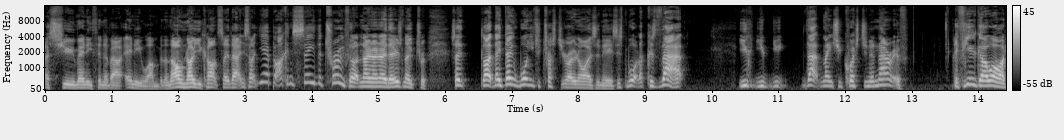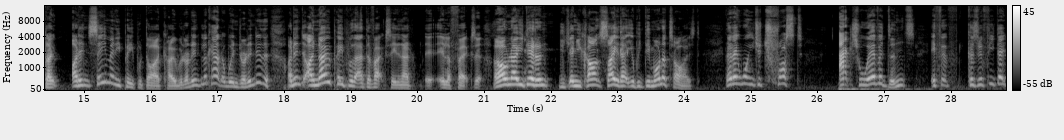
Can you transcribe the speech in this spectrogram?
assume anything about anyone. But then, oh no, you can't say that. And it's like, yeah, but I can see the truth. Like, no, no, no, there is no truth. So like, they don't want you to trust your own eyes and ears. It's more like because that, you, you, you, that makes you question a narrative. If you go, oh, I don't, I didn't see many people die of COVID. I didn't look out the window. I didn't do I didn't. I know people that had the vaccine and had ill effects. Oh no, you didn't, and you can't say that. You'll be demonetized. They don't want you to trust actual evidence. If it, because if you don't,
